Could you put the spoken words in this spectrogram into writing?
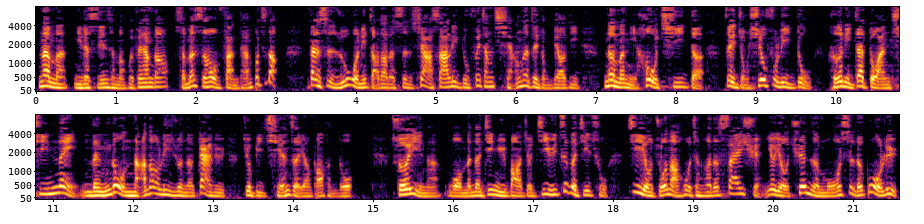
那么你的时间成本会非常高。什么时候反弹不知道，但是如果你找到的是下杀力度非常强的这种标的，那么你后期的这种修复力度和你在短期内能够拿到利润的概率就比前者要高很多。所以呢，我们的金鱼报就基于这个基础，既有左脑护城河的筛选，又有圈子模式的过滤，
